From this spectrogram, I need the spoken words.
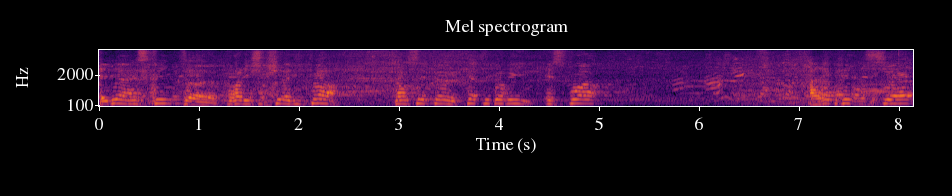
eh bien, un sprint euh, pour aller chercher la victoire dans cette euh, catégorie espoir. À l'agricultion,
